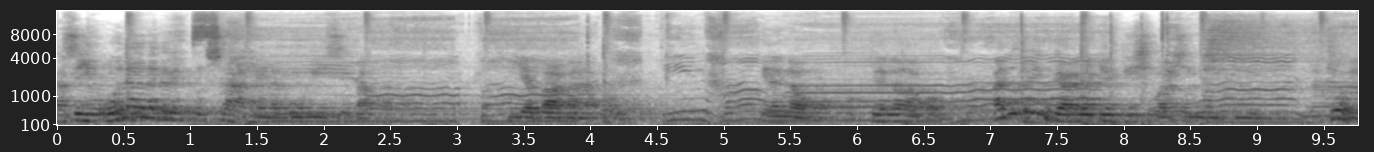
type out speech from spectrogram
Kasi yung unang nag-recruit sa akin, nag-uwisip ako. Iyabangan ako. Tinanong, tinanong ako, ano ba yung gamit yung dishwashing liquid? Joy.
